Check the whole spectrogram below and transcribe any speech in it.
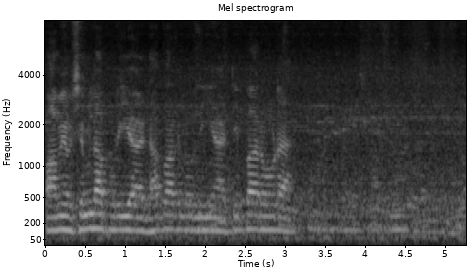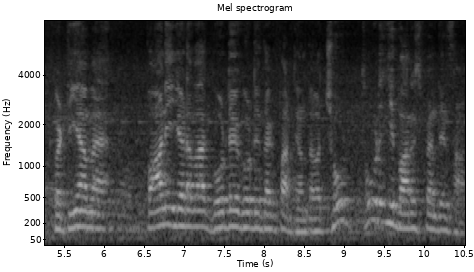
ਭਾਵੇਂ ਉਹ ਸ਼ਿਮਲਾਪੁਰੀ ਆ ਡਾਬਾ ਕਲੋਨੀ ਆ ਟਿੱਬਾ ਰੋਡ ਆ ਪੱਟੀਆਂ ਮੈਂ ਪਾਣੀ ਜਿਹੜਾ ਵਾ ਗੋਡੇ ਗੋਡੇ ਤੱਕ ਭਰ ਜਾਂਦਾ ਵਾ ਛੋੜ ਥੋੜੀ ਜਿਹੀ ਬਾਰਿਸ਼ ਪੈਂਦੇ ਸਾਰ।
